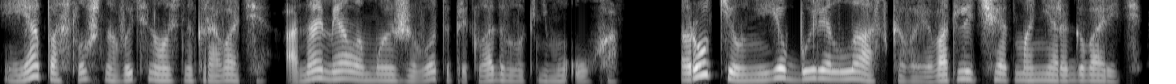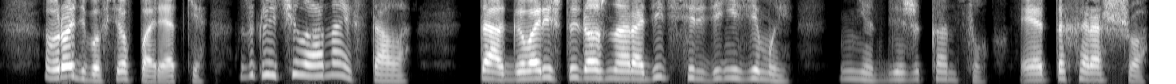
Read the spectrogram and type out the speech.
я послушно вытянулась на кровати. Она мяла мой живот и прикладывала к нему ухо. Руки у нее были ласковые, в отличие от манеры говорить. «Вроде бы все в порядке», — заключила она и встала. «Так, говоришь, ты должна родить в середине зимы». «Нет, ближе к концу». «Это хорошо.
